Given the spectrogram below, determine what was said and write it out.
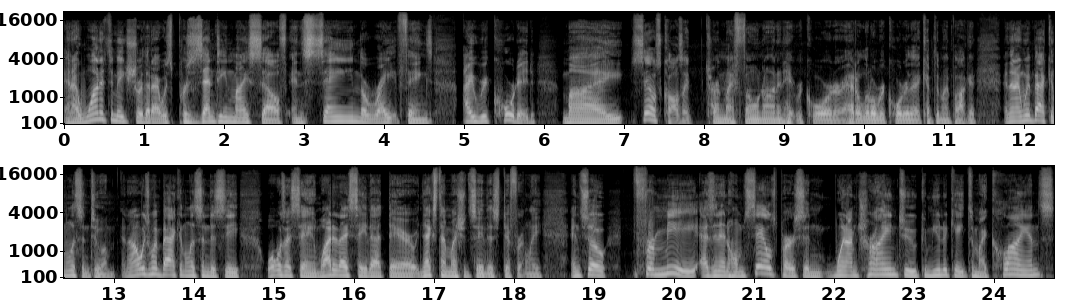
and I wanted to make sure that I was presenting myself and saying the right things. I recorded my sales calls. I turned my phone on and hit record, or I had a little recorder that I kept in my pocket. And then I went back and listened to them. And I always went back and listened to see what was I saying? Why did I say that there? Next time I should say this differently. And so for me, as an in home salesperson, when I'm trying to communicate to my clients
